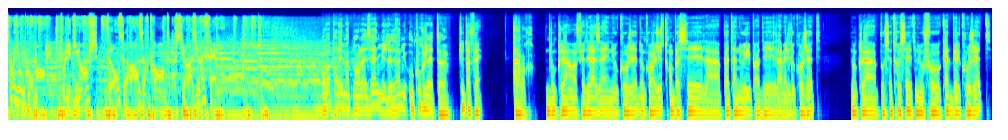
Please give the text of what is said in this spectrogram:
Soyons gourmands. Tous les dimanches, de 11h à 11h30 sur Azure FM. On va parler maintenant lasagne, mais lasagne aux courgettes. Tout à fait. Alors, Donc là, on va faire des lasagnes aux courgettes. Donc on va juste remplacer la pâte à nouilles par des lamelles de courgettes. Donc là, pour cette recette, il nous faut 4 belles courgettes,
